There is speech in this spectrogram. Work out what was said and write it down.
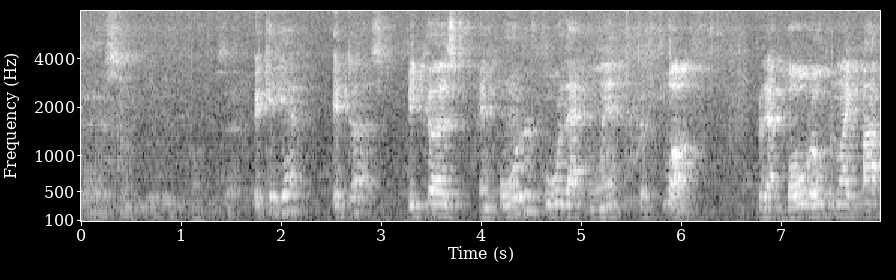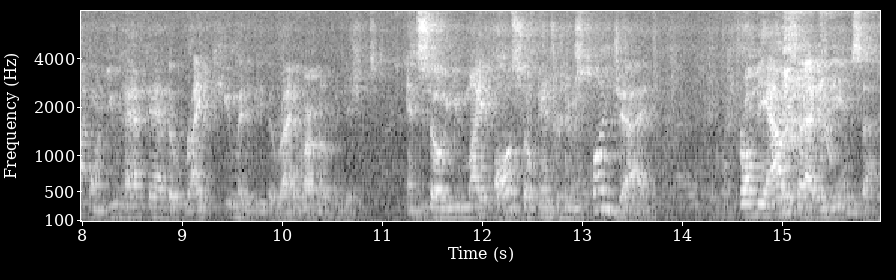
that has something to do, is that? It can, yeah, it does. Because in order for that lint to fluff, for that boll to open like popcorn, you have to have the right humidity, the right environmental conditions. And so you might also introduce fungi from the outside and the inside.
